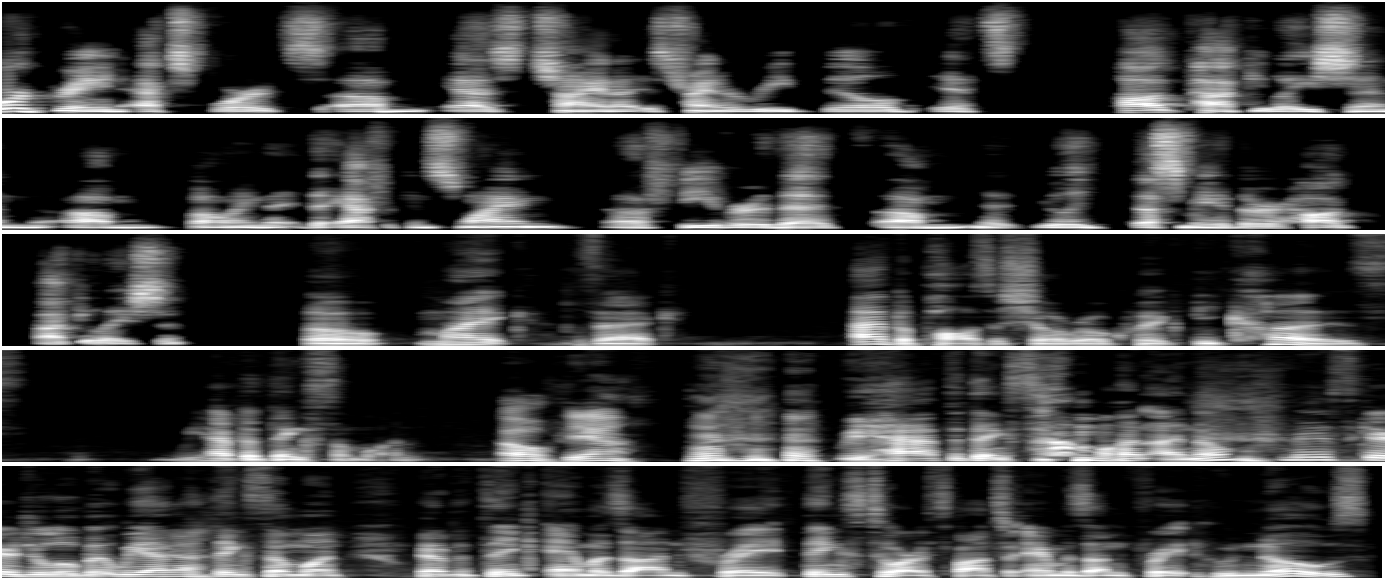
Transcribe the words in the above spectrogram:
for grain exports, um, as China is trying to rebuild its hog population um, following the, the, African swine uh, fever that um, that really decimated their hog population. So, Mike, Zach, I have to pause the show real quick because we have to thank someone. Oh yeah. we have to thank someone. I know may have scared you a little bit. We have yeah. to thank someone. We have to thank Amazon Freight. Thanks to our sponsor, Amazon Freight, who knows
